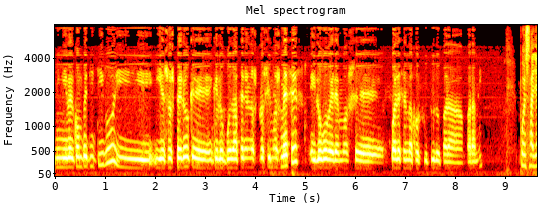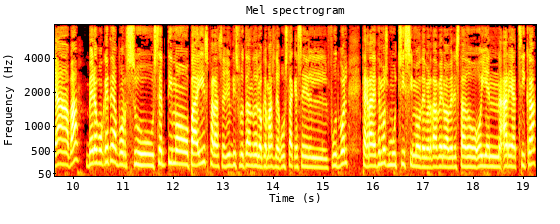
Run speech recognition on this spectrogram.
mi nivel competitivo y, eso espero que, que, lo pueda hacer en los próximos meses y luego veremos eh, cuál es el mejor futuro para, para mí Pues allá va, Vero Boquete a por su séptimo país para seguir disfrutando de lo que más le gusta, que es el fútbol. Te agradecemos muchísimo, de verdad, Vero, haber estado hoy en Área Chica.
